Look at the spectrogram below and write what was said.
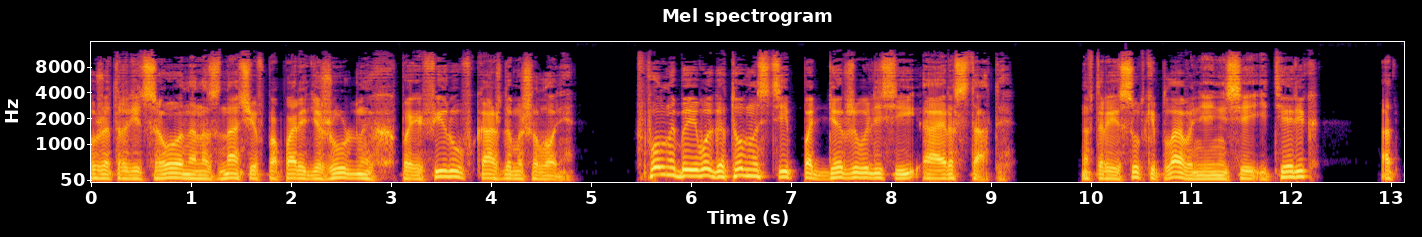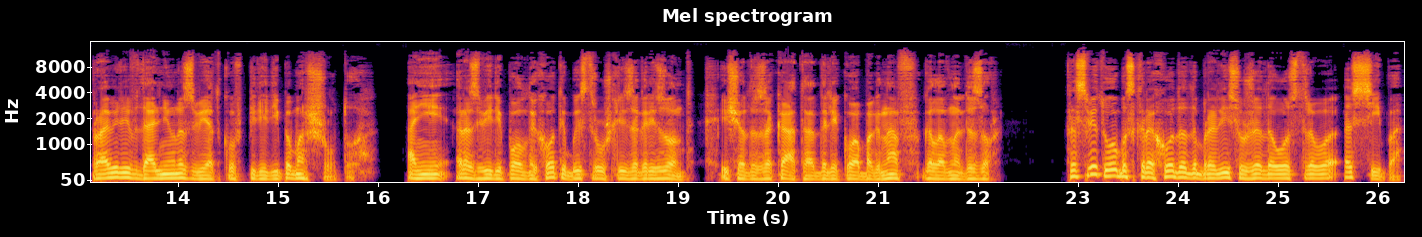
уже традиционно назначив по паре дежурных по эфиру в каждом эшелоне. В полной боевой готовности поддерживались и аэростаты. На вторые сутки плавания Енисей и Терек отправили в дальнюю разведку впереди по маршруту. Они развили полный ход и быстро ушли за горизонт, еще до заката, далеко обогнав головной дозор. К рассвету оба скорохода добрались уже до острова Осипа,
